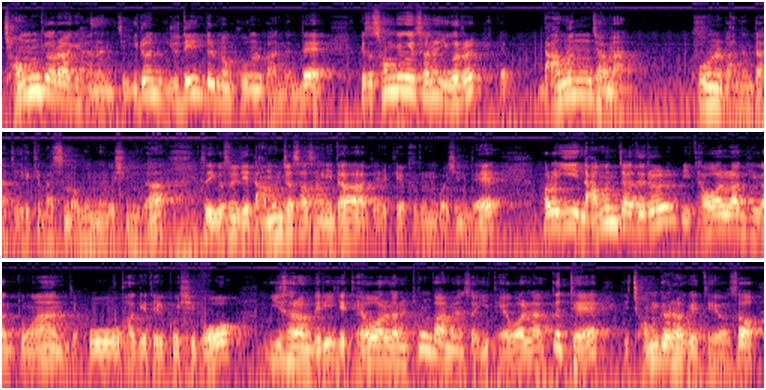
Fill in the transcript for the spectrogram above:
정결하게 하는 이제 이런 유대인들만 구원을 받는데 그래서 성경에서는 이거를 남은 자만 구원을 받는다 이제 이렇게 말씀하고 있는 것입니다. 그래서 이것을 이제 남은 자 사상이다 이제 이렇게 부르는 것인데 바로 이 남은 자들을 이 대환란 기간 동안 이제 보호하게 될 것이고 이 사람들이 이제 대환란을 통과하면서 이 대환란 끝에 정결하게 되어서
